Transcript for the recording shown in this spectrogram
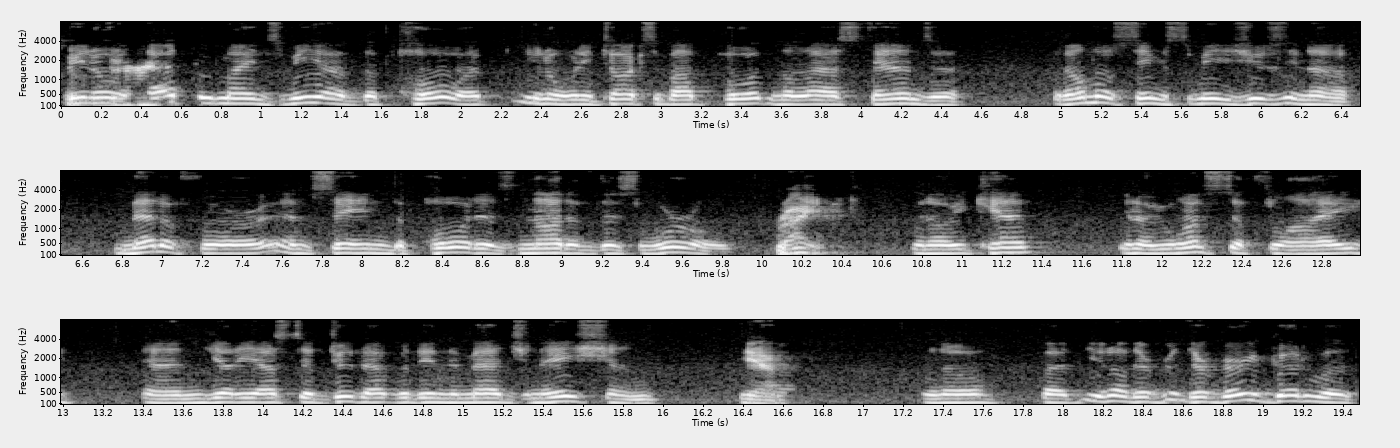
So You know, that reminds me of the poet, you know, when he talks about poet in the last stanza, it almost seems to me he's using a metaphor and saying the poet is not of this world. right. You know, he can't, you know, he wants to fly, and yet he has to do that within imagination, Yeah. you know. But, you know, they're, they're very good with,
